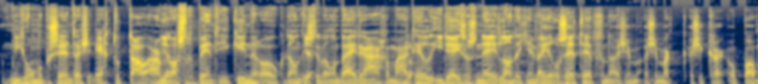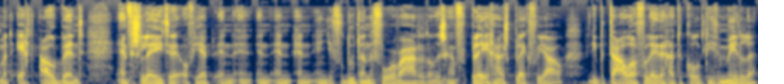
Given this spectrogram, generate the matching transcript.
niet 100%. Als je echt totaal armlastig bent en je kinderen ook, dan is Ja. er wel een bijdrage. Maar het hele idee zoals in Nederland dat je een Nee. WLZ hebt van als je, als je, maar, als je op een bepaald moment echt oud bent en versleten of je hebt en, en, en, en, en je voldoet aan de voorwaarden, dan is er een verpleeghuisplek voor jou. Die betalen we volledig uit de collectieve middelen.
